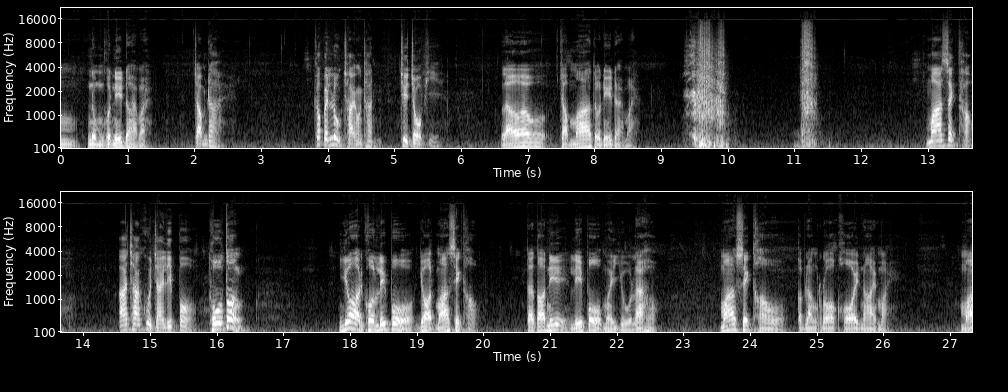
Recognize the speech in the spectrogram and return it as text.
ำหนุ่มคนนี้ได้ไหมจำได้ เขาเป็นลูกชายของท่าน ชื่อโจผี แล้วจำม้าตัวนี้ได้ไหม มาเซกเทาอาชาคู่ใจลิโป้ ถูกต้อง ยอดคนลิโป้ยอดม้าเซ็กเทาแต่ตอนนี้ลิโป้ไม่อยู่แล้ว ม้าเซ็กเทากำลังรอคอยนายใหม่ ม้า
